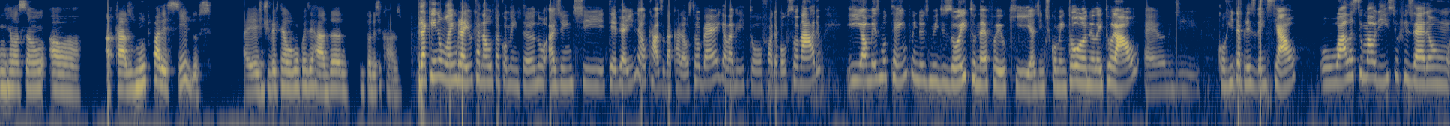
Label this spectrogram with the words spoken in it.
em relação a, a casos muito parecidos, aí a gente vê que tem alguma coisa errada em todo esse caso. Para quem não lembra aí o que a Nalu tá comentando, a gente teve aí, né, o caso da Carol Solberg, ela gritou fora Bolsonaro, e ao mesmo tempo, em 2018, né, foi o que a gente comentou, ano eleitoral, é, ano de corrida presidencial, o Wallace e o Maurício fizeram,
